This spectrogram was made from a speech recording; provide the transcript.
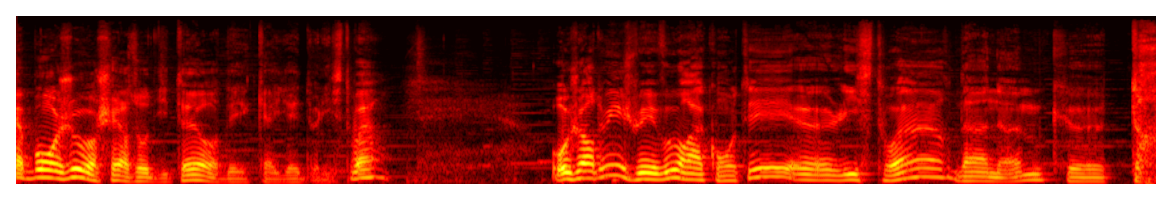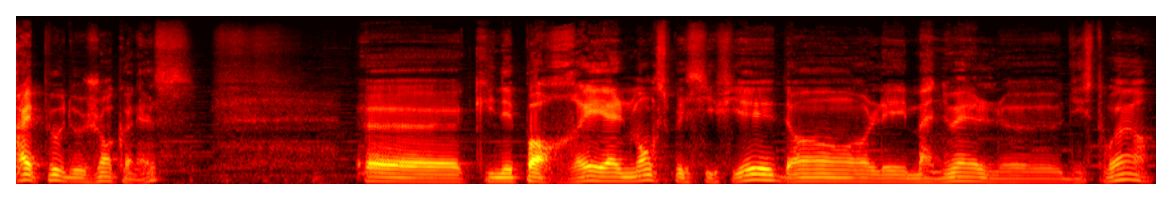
Bonjour, chers auditeurs des cahiers de l'histoire. Aujourd'hui, je vais vous raconter euh, l'histoire d'un homme que très peu de gens connaissent, euh, qui n'est pas réellement spécifié dans les manuels euh, d'histoire.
